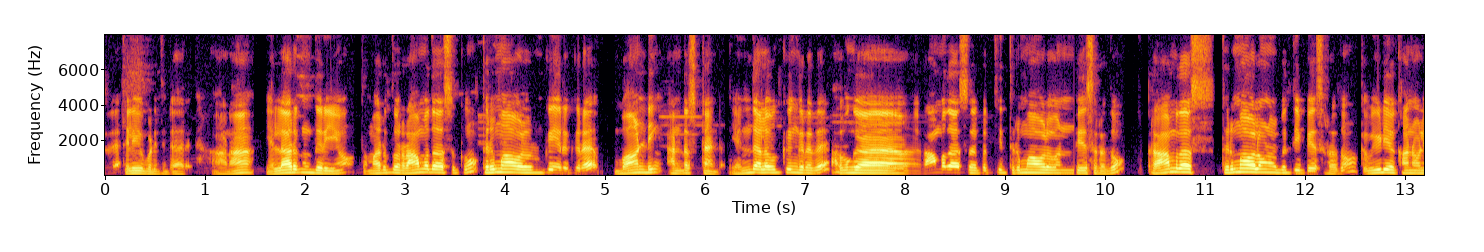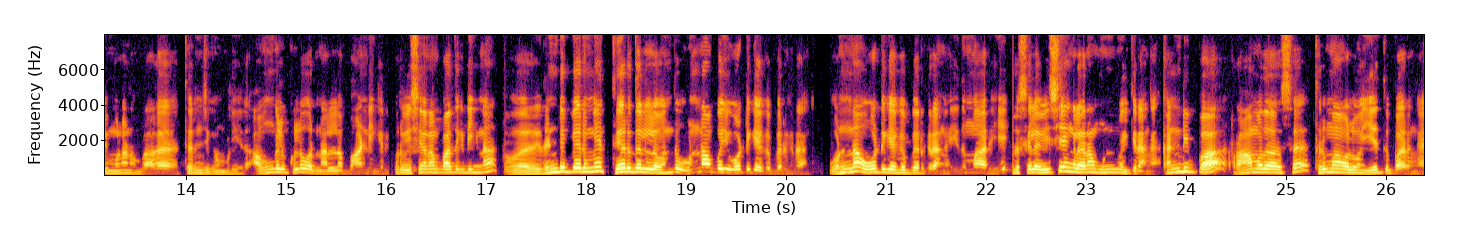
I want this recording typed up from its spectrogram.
மாட்டோங்கிறத தெளிவுபடுத்திட்டாரு. ஆனா எல்லாருக்கும் தெரியும் மருத்துவர் ராமதாஸுக்கும் திருமாவளவனுக்கும் இருக்கிற பாண்டிங் அண்டர்ஸ்டாண்ட் எந்த அளவுக்குங்கிறத அவங்க ராமதாஸை பத்தி திருமாவளவன் பேசுறதும் ராமதாஸ் திருமாவளவனை பத்தி பேசுறதும் வீடியோ காணொலி மூலம் நம்மளால தெரிஞ்சுக்க முடியுது. அவங்களுக்குள்ள ஒரு நல்ல பாண்டிங் இருக்கு. ஒரு விஷயம் பாத்துக்கிட்டீங்கன்னா ரெண்டு பேருமே தேர்தலில் வந்து ஒன்றா போய் ஓட்டு கேட்க போயிருக்கிறாங்க. ஒன்றா ஓட்டு கேட்க போயிருக்கிறாங்க. இது மாதிரி ஒரு சில விஷயங்களை எல்லாம் முன்வைக்கிறாங்க. கண்டிப்பா ராமதாஸை திருமாவளவன் ஏத்து பாருங்க.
